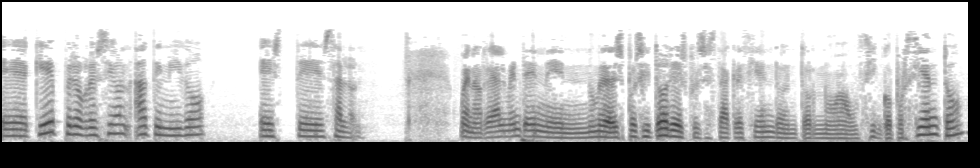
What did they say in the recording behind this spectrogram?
Eh, ¿Qué progresión ha tenido este salón? Bueno, realmente en el número de expositores pues está creciendo en torno a un 5%.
